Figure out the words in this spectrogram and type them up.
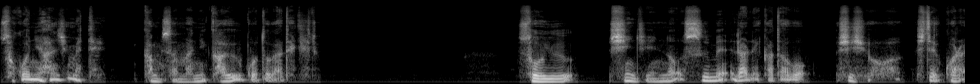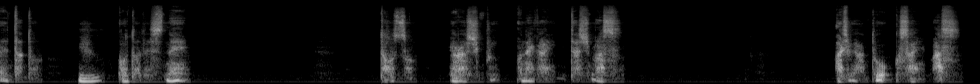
そこに初めて神様に通うことができるそういう信心の進められ方を師匠はしてこられたということですね。どうぞよろしくお願いいたします。ありがとうございます。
